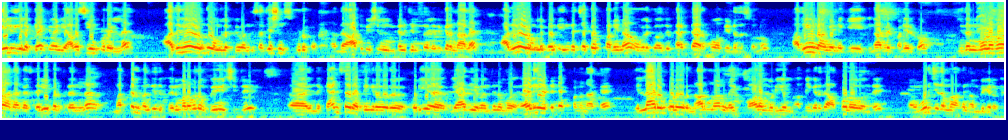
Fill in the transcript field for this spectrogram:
கேள்விகளை கேட்க வேண்டிய அவசியம் கூட இல்லை. அதுவே வந்து உங்களுக்கு வந்து சஜஷன்ஸ் கொடுக்கும். அந்த ஆர்டிபிஷியல் இன்டெலிஜென்ஸ் இருக்கிறனால அதுவே உங்களுக்கு வந்து இந்த செக்அப் பண்ணினா உங்களுக்கு வந்து கரெக்டா இருக்கும் அப்படின்றத சொல்லும். அதையும் நாங்க இன்னைக்கு இனாகிரேட் பண்ணியிருக்கோம் இதன் மூலமா நாங்க தெரியப்படுத்துறதுன்னா மக்கள் வந்து இது பெருமளவுல உபயோகிச்சுட்டு இந்த கேன்சர் அப்படிங்கிற ஒரு கொடிய வியாதியை வந்து நம்ம ஏர்லியர் டிடெக்ட் பண்ணனாக்க எல்லாரும் போல ஒரு நார்மலான லைஃப் வாழ முடியும் அப்படிங்கறது அப்போலோ வந்து ஊர்ஜிதமாக நம்புகிறது.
